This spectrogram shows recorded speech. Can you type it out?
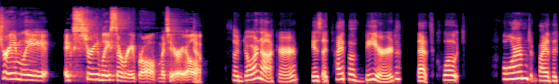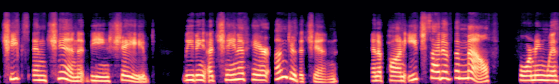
Extremely, extremely cerebral material. Yep. So door knocker is a type of beard that's quote formed by the cheeks and chin being shaved, leaving a chain of hair under the chin, and upon each side of the mouth forming with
